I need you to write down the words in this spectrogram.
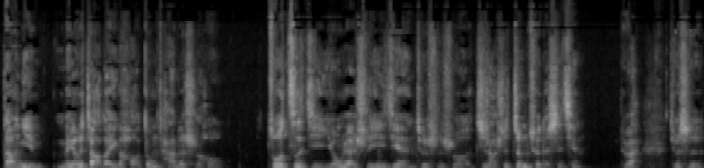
当你没有找到一个好洞察的时候，做自己永远是一件就是说至少是正确的事情。对吧？就是，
